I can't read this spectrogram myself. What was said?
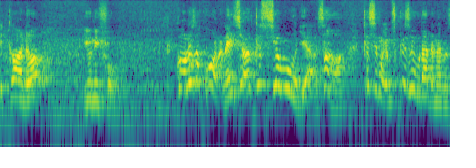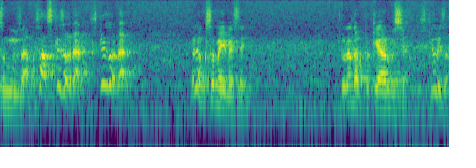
Ikawa ndo uniform kwa unaweza kuona na hiyo kesi sio moja sawa kesi moja msikilize dada anavyozungumza hapa sawa sikiliza dada sikiliza dada ngoja kusoma hii message huyu dada kutokea Arusha sikiliza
